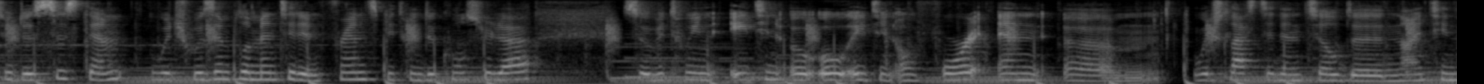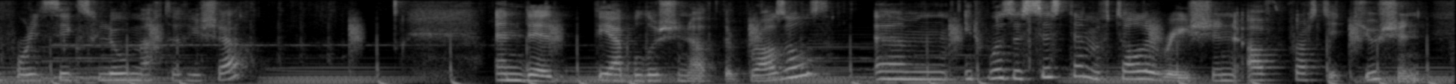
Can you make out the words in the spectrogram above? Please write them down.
to the system which was implemented in France between the consulat, so between 1800 1804, and um, which lasted until the 1946 law Marthe Richard and the, the abolition of the brothels. Um, it was a system of toleration of prostitution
